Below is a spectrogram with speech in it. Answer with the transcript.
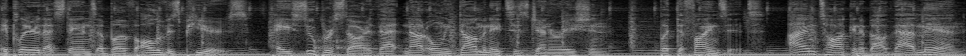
A player that stands above all of his peers. A superstar that not only dominates his generation, but defines it. I'm talking about that man,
